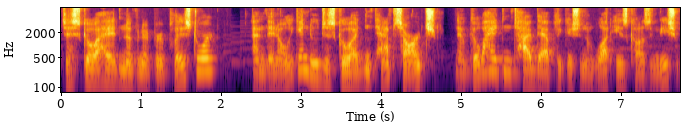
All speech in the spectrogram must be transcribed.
Just go ahead and open up your Play Store and then all you can do just go ahead and tap search. Now go ahead and type the application of what is causing the issue.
